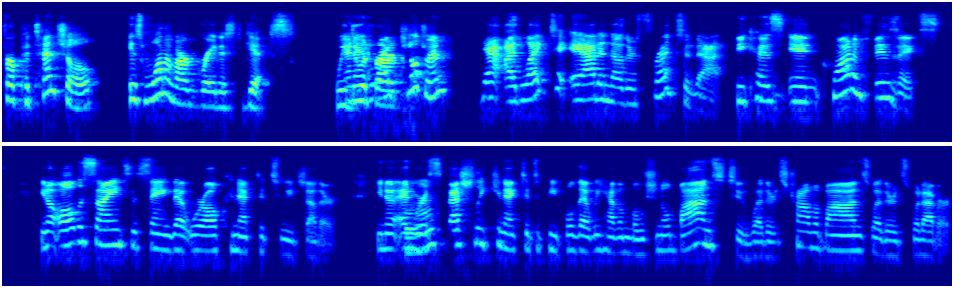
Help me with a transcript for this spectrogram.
for potential is one of our greatest gifts. We and do it for like, our children yeah, I'd like to add another thread to that because in quantum physics, you know, all the science is saying that we're all connected to each other, you know, and mm-hmm. we're especially connected to people that we have emotional bonds to, whether it's trauma bonds, whether it's whatever.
